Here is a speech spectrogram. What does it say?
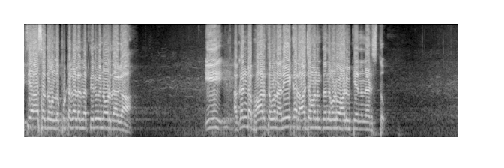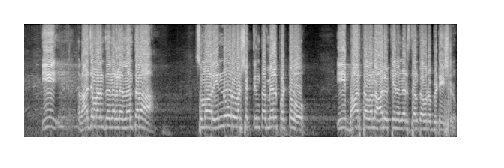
ಇತಿಹಾಸದ ಒಂದು ಪುಟಗಳನ್ನು ತಿರುವಿ ನೋಡಿದಾಗ ಈ ಅಖಂಡ ಭಾರತವನ್ನು ಅನೇಕ ರಾಜಮನೆತನಗಳು ಆಳ್ವಿಕೆಯನ್ನು ನಡೆಸಿತು. ಈ ರಾಜಮನೆತನಗಳ ನಂತರ ಸುಮಾರು ಇನ್ನೂರು ವರ್ಷಕ್ಕಿಂತ ಮೇಲ್ಪಟ್ಟು ಈ ಭಾರತವನ್ನು ಆಳ್ವಿಕೆಯನ್ನು ನಡೆಸಿದಂಥವರು ಬ್ರಿಟಿಷರು.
